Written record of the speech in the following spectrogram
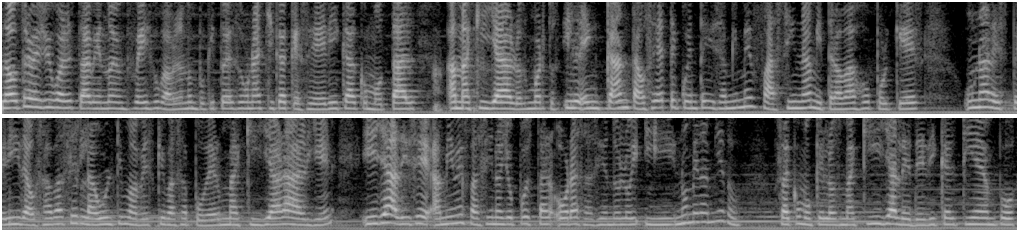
La otra vez yo igual estaba viendo en Facebook hablando un poquito de eso, una chica que se dedica como tal a maquillar a los muertos y le encanta, o sea, ella te cuenta y dice, a mí me fascina mi trabajo porque es una despedida, o sea, va a ser la última vez que vas a poder maquillar a alguien y ella dice, a mí me fascina, yo puedo estar horas haciéndolo y, y no me da miedo, o sea, como que los maquilla, le dedica el tiempo,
